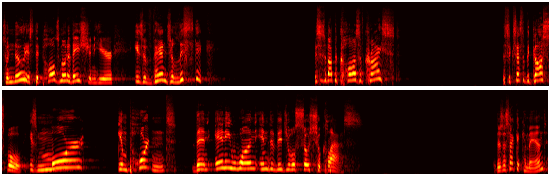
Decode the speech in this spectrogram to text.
So notice that Paul's motivation here is evangelistic. This is about the cause of Christ. The success of the gospel is more important than any one individual social class. But there's a second command.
